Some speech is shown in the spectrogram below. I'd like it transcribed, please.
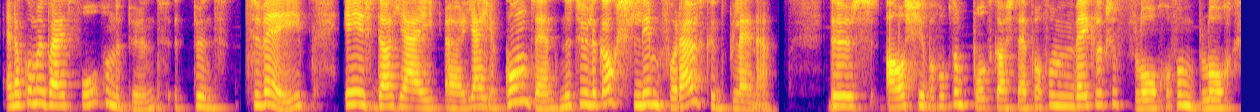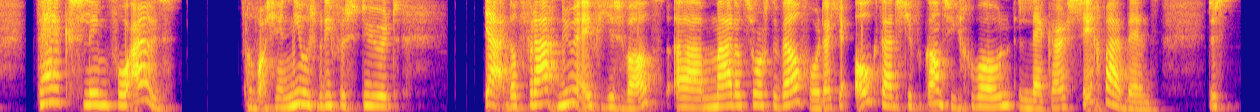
En dan kom ik bij het volgende punt. Het punt 2 is dat jij, uh, jij je content natuurlijk ook slim vooruit kunt plannen. Dus als je bijvoorbeeld een podcast hebt of een wekelijkse vlog of een blog, werk slim vooruit. Of als je een nieuwsbrief verstuurt, ja, dat vraagt nu eventjes wat. Uh, maar dat zorgt er wel voor dat je ook tijdens je vakantie gewoon lekker zichtbaar bent. Dus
